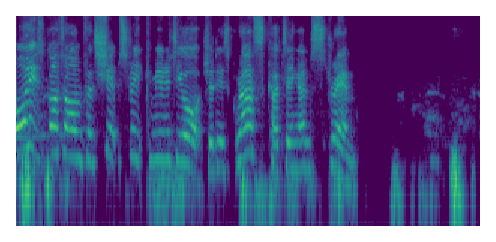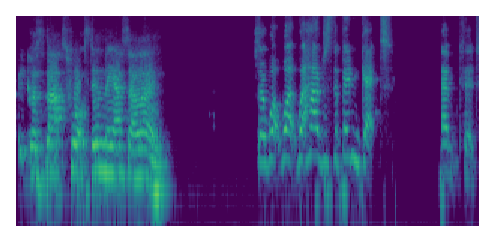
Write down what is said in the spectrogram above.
All it's got on for the Ship Street Community Orchard is grass cutting and strim. Because that's what's in the SLA. So what, what, what how does the bin get emptied?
